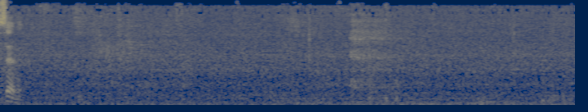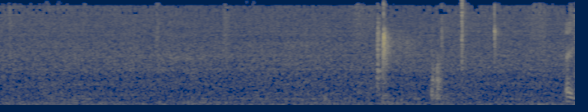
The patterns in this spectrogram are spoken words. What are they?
7. Eight.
